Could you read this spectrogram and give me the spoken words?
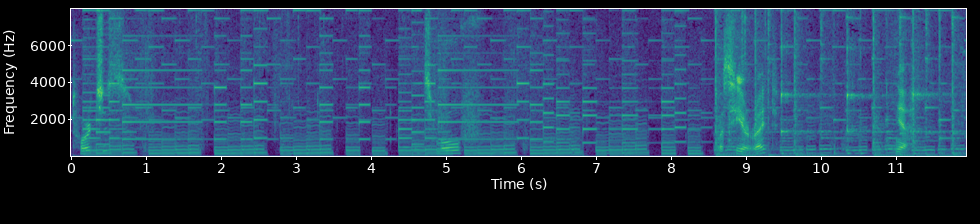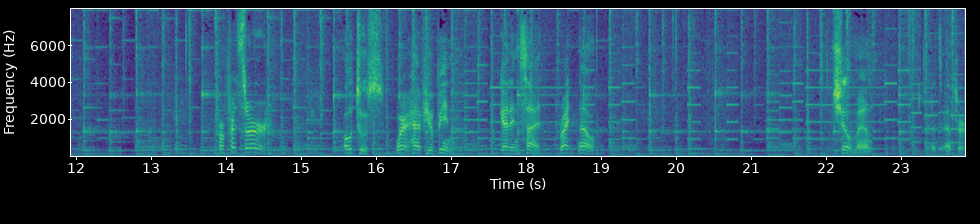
torches. Here, right? Yeah. Professor! Otus, where have you been? Get inside, right now. Chill, man. Let's enter.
